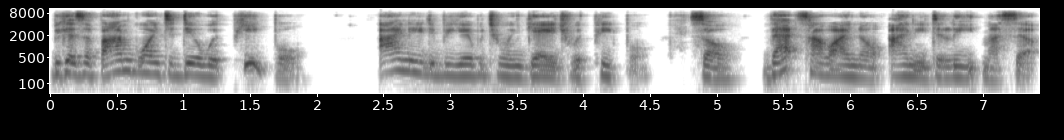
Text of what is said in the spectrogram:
Because if I'm going to deal with people, I need to be able to engage with people. So that's how I know I need to lead myself.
